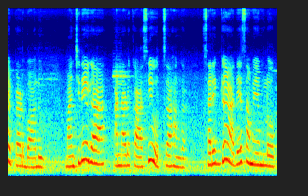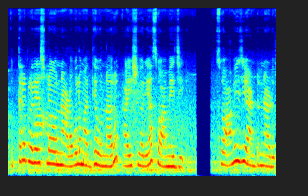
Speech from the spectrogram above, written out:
చెప్పాడు బాలు. మంచిదేగా? అన్నాడు కాశీ ఉత్సాహంగా. సరిగ్గా అదే సమయంలో ఉత్తరప్రదేశ్లో ఉన్న అడవుల మధ్య ఉన్నారు ఐశ్వర్య స్వామీజీ. స్వామీజీ అంటున్నాడు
